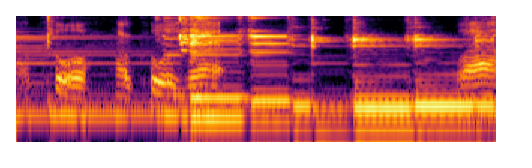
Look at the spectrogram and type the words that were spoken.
How cool. How cool is that? Wow.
